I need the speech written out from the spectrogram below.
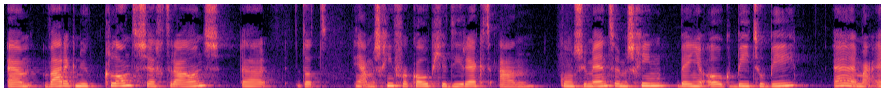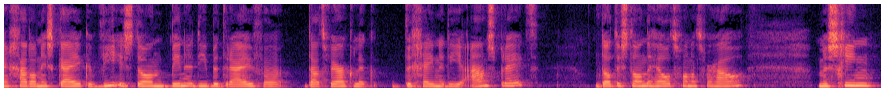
Um, waar ik nu klant zeg trouwens, uh, dat ja, misschien verkoop je direct aan consumenten, misschien ben je ook B2B. Hè, maar, en ga dan eens kijken wie is dan binnen die bedrijven daadwerkelijk degene die je aanspreekt. Dat is dan de held van het verhaal. Misschien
